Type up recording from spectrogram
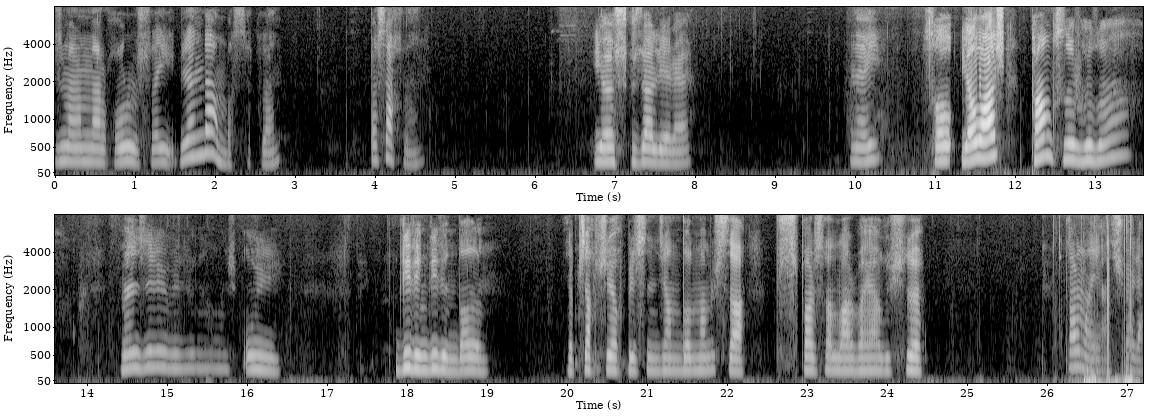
bizim adamlar korursa iyi. Bir tane daha mı bassak lan? Basak lan. Yes güzel yere. Ney? Sol, yavaş. Tank zırhlı. Menzili bildirilmiş. Uy. Gidin gidin dalın. Yapacak bir şey yok. Birisinin canı dolmamışsa Sparsalılar bayağı güçlü. Dalma ya şöyle.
